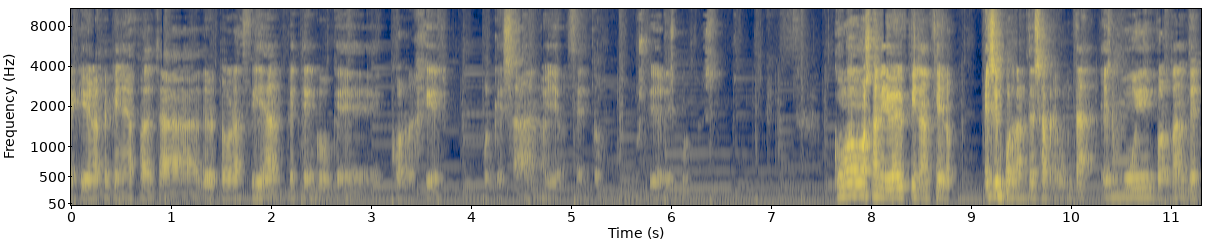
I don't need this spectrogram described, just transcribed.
Aquí hay una pequeña falta de ortografía que tengo que corregir, porque esa no lleva acento. Os pido disculpas. ¿Cómo vamos a nivel financiero? Es importante esa pregunta, es muy importante.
